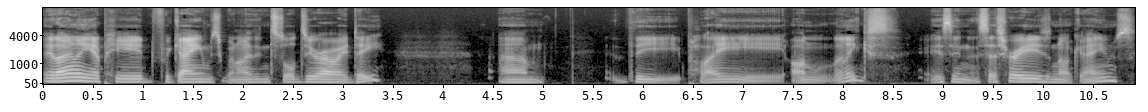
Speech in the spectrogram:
it only appeared for games when I installed Zero AD. Um, the PlayOnLinux is in accessories, not games.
